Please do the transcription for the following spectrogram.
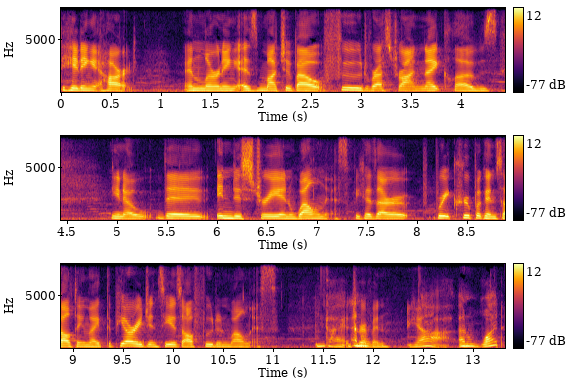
hitting it hard and learning as much about food, restaurant, nightclubs, you know, the industry and wellness because our Krupa Consulting, like the PR agency, is all food and wellness. Okay. And- driven. yeah. And what,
